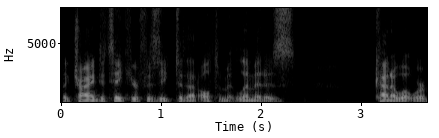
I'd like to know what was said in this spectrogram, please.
Like trying to take your physique to that ultimate limit is kind of what we're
